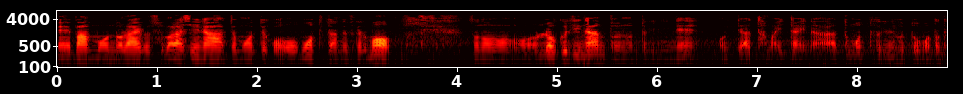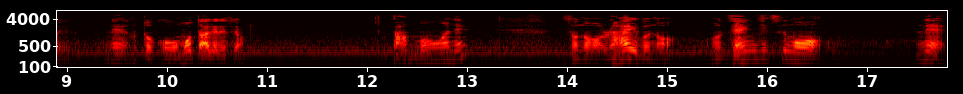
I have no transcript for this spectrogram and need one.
えー、万門のライブ素晴らしいなって思ってこう思ってたんですけども、その、6時何分の時にね、起きて頭痛いなと思った時に、ふと思った時に、ね、ふとこう思ったわけですよ。万門はね、その、ライブの前日も、ね、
